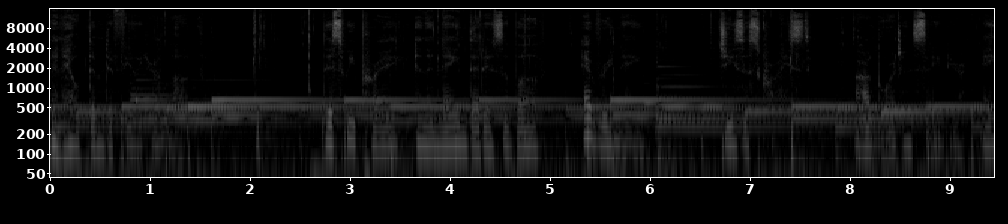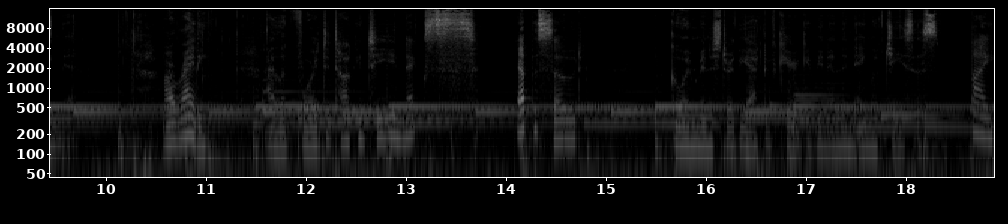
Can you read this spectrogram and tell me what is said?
And help them to feel your love. This we pray in the name that is above every name, Jesus Christ, our Lord and Savior. Amen. Alrighty. I look forward to talking to you next episode. Go and minister the act of caregiving in the name of Jesus. Bye.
